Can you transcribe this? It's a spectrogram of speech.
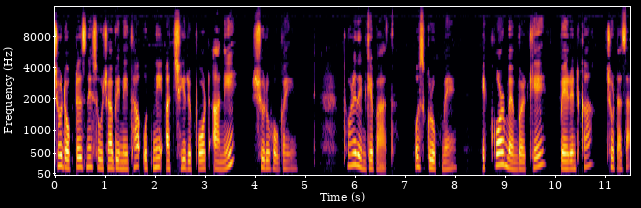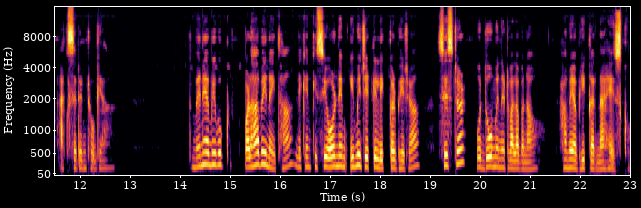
जो डॉक्टर्स ने सोचा भी नहीं था, उतनी अच्छी रिपोर्ट आने शुरू हो गई। थोड़े दिन के बाद उस ग्रुप में एक और मेंबर के पेरेंट का छोटा सा एक्सीडेंट हो गया। तो मैंने अभी वो पढ़ा भी नहीं था, लेकिन किसी और ने इमिजिएटली लिख कर भेजा सिस्टर वो दो मिनट वाला बनाओ। हमें अभी करना है इसको।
